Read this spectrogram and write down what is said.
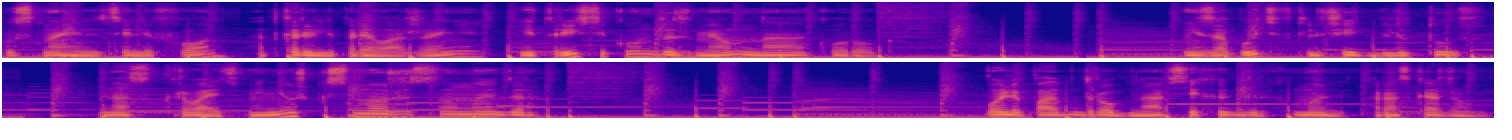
Установили телефон, открыли приложение и 3 секунды жмем на курок. Не забудьте включить Bluetooth. У нас открывается менюшка с множеством игр. Более подробно о всех играх мы расскажем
